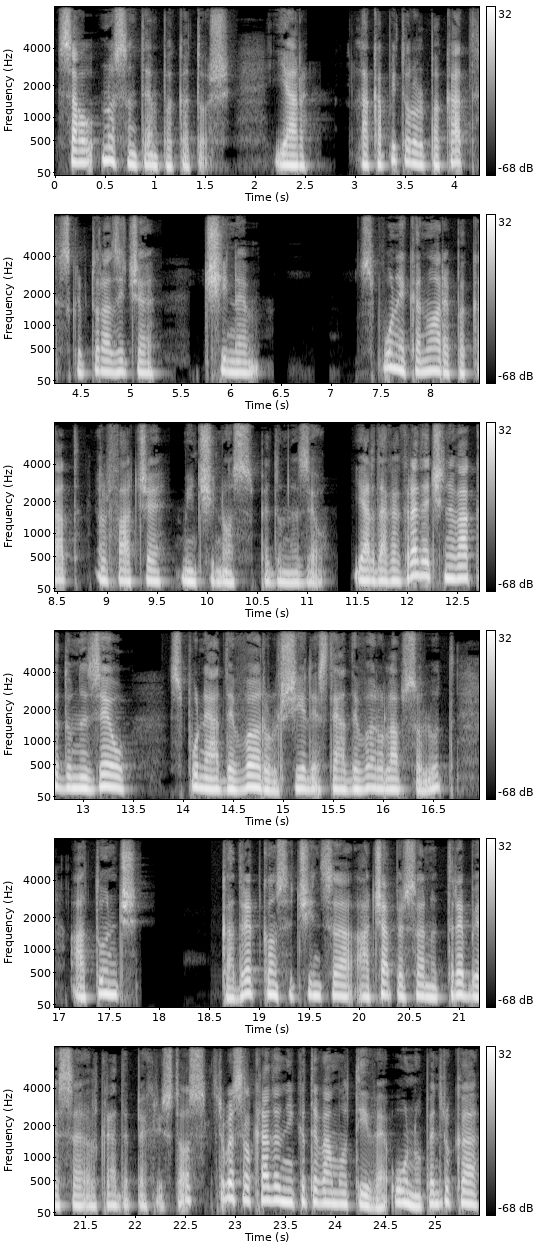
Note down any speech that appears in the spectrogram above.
sau nu suntem păcătoși. Iar la capitolul păcat, Scriptura zice, cine spune că nu are păcat, îl face mincinos pe Dumnezeu. Iar dacă crede cineva că Dumnezeu spune adevărul și El este adevărul absolut, atunci, ca drept consecință, acea persoană trebuie să îl creadă pe Hristos. Trebuie să-l creadă din câteva motive. Unu, pentru că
